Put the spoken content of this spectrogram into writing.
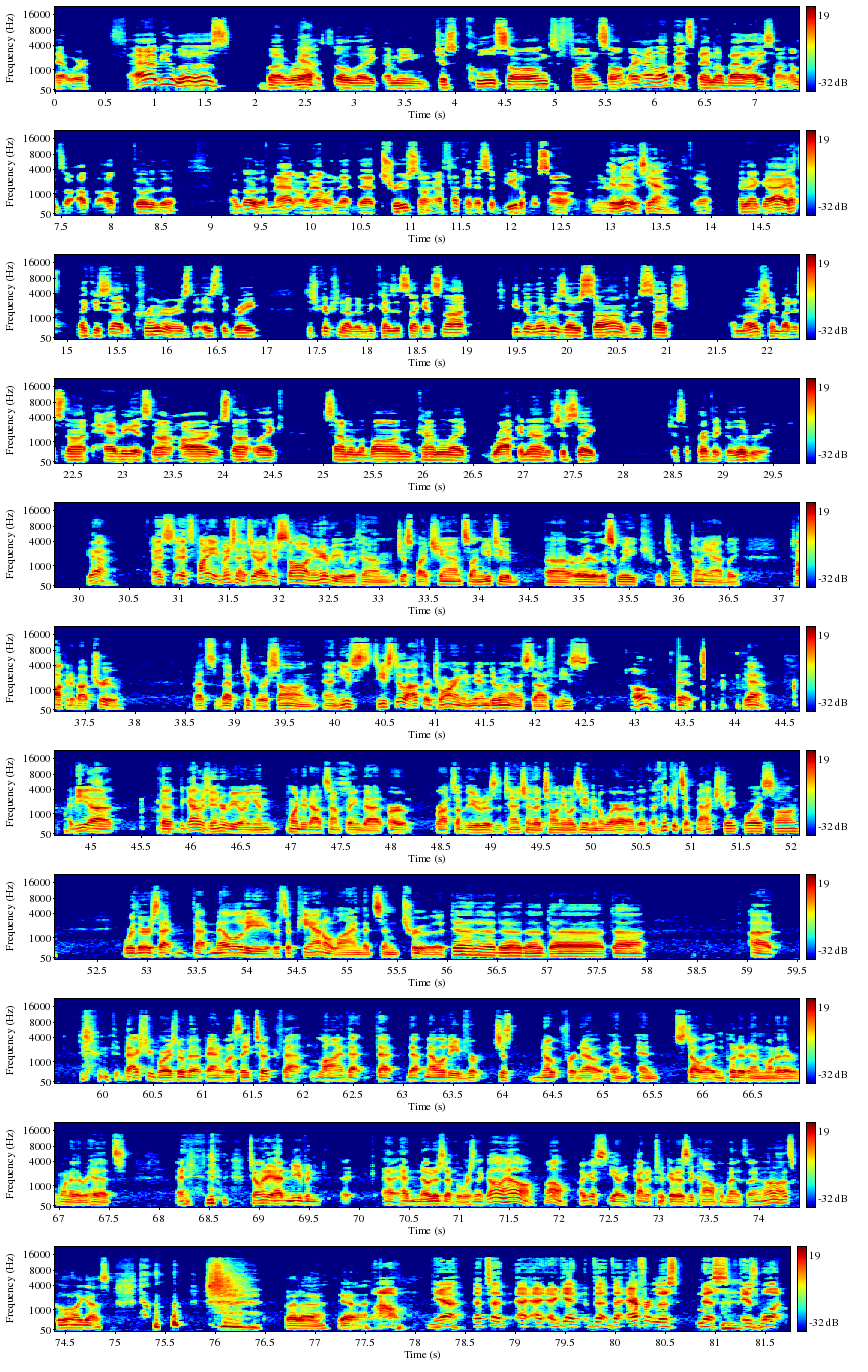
that were fabulous, but were Yeah. also like, I mean, just cool songs, fun song. Like I love that Spandau Ballet song. I'm so I'll, I'll go to the I'll go to the mat on that one. That that true song. I fucking that's a beautiful song. I mean, it is, yeah. yeah. And that guy, That's- like you said, the crooner is the, is the great description of him because it's like it's not. He delivers those songs with such emotion, but it's not heavy. It's not hard. It's not like Simon Le Bon kind of like rocking out. It's just like just a perfect delivery. Yeah, it's it's funny you mentioned that too. I just saw an interview with him just by chance on YouTube uh, earlier this week with Tony Hadley talking about True. That's that particular song, and he's he's still out there touring and, and doing all this stuff, and he's oh, yeah, and he uh the the guy who was interviewing him pointed out something that or brought something to his attention that Tony wasn't even aware of. That I think it's a Backstreet Boys song where there's that that melody that's a piano line that's in True. Da da da da da da. Uh, the Backstreet Boys, whoever that band was, they took that line, that that that melody, ver- just note for note, and and stole it and put it in one of their one of their hits. And Tony hadn't even uh, hadn't noticed that before. He's like, "Oh hell, well, I guess you know." He kind of took it as a compliment. It's like, "Oh, that's cool, I guess." but uh, yeah, wow, yeah. That's a I- again the the effortlessness is what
